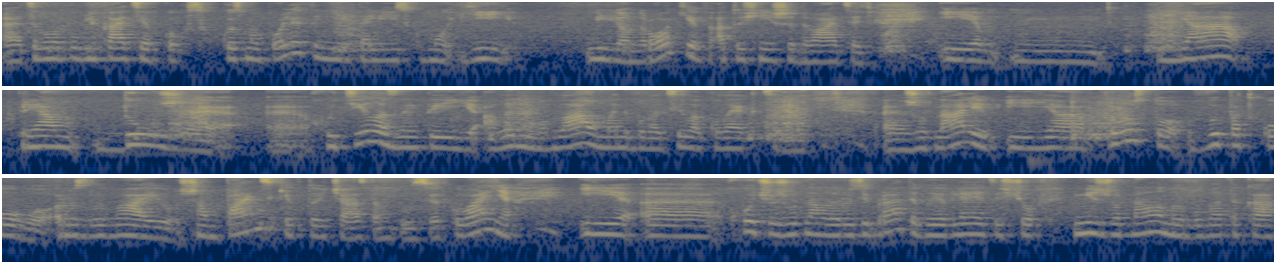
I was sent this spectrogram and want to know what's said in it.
Е, Це була публікація в Космополітені італійському. Їй мільйон років, а точніше 20. І я прям дуже е, хотіла знайти її, але не могла. У мене була ціла колекція е, журналів, і я просто випадково розливаю шампанське в той час, там було святкування, і е, хочу журнали розібрати. Виявляється, що між журналами була така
